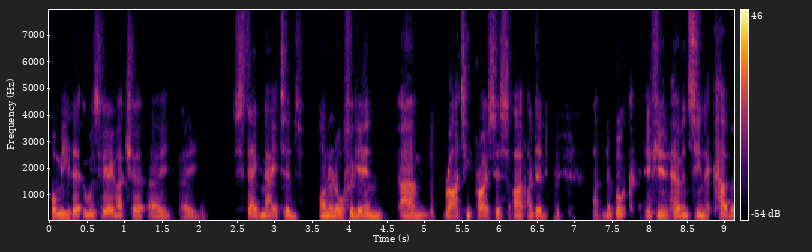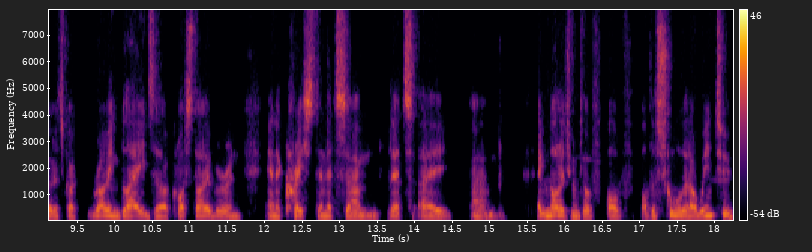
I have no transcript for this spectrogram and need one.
for me that it was very much a, a, a stagnated on and off again um, writing process. I, I did the book. If you haven't seen the cover, it's got rowing blades that are crossed over and and a crest, and it's um, that's a um, acknowledgement of of of the school that I went to.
